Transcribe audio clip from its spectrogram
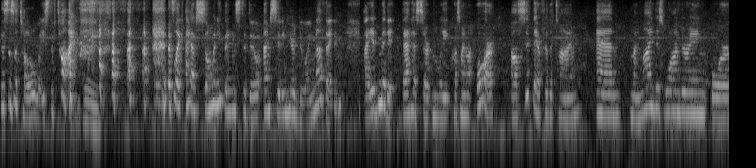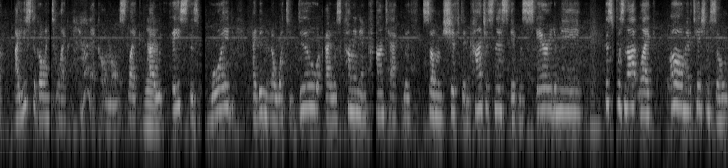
this is a total waste of time. Mm. it's like I have so many things to do. I'm sitting here doing nothing. I admit it. That has certainly crossed my mind. Or I'll sit there for the time and my mind is wandering or I used to go into like panic almost. Like yeah. I would face this void I didn't know what to do. I was coming in contact with some shift in consciousness. It was scary to me. This was not like, oh, meditation, so,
